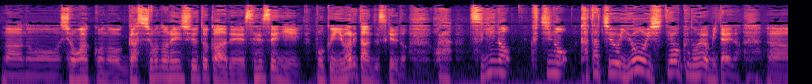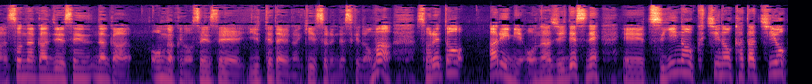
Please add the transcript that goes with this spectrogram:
まあ、あの、小学校の合唱の練習とかで先生に僕言われたんですけれど、ほら、次の口の形を用意しておくのよ、みたいな。あそんな感じでせん、なんか音楽の先生言ってたような気するんですけど、まあ、それと、ある意味同じですね。えー、次の口の形を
